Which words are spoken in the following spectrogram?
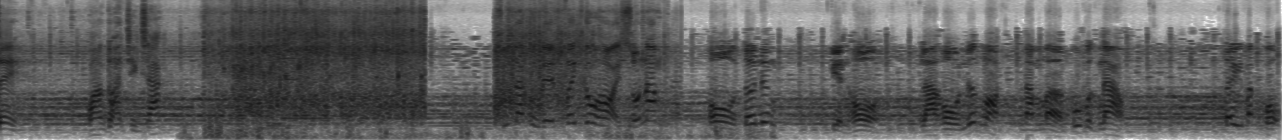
C. Hoàn toàn chính xác. Chúng ta cùng đến với câu hỏi số 5. Hồ Tơ Nưng, biển Hồ là hồ nước ngọt nằm ở khu vực nào? Tây Bắc Bộ,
